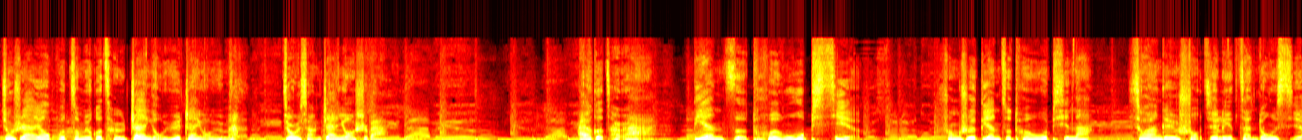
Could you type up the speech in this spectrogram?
就是啊，要不怎么有个词儿“占有欲”？占有欲嘛，就是想占有是吧？还有个词儿哈，电子囤物癖。什么是电子囤物癖呢？喜欢给手机里攒东西，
